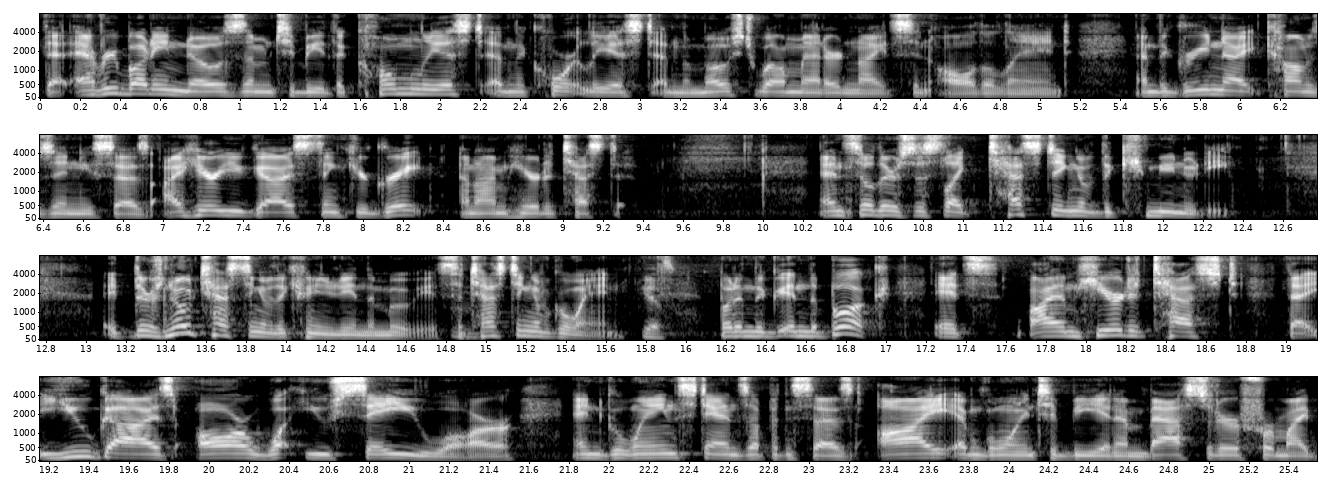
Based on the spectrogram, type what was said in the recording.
That everybody knows them to be the comeliest and the courtliest and the most well mannered knights in all the land. And the Green Knight comes in. He says, "I hear you guys think you're great, and I'm here to test it." And so there's this like testing of the community. It, there's no testing of the community in the movie. It's the testing of Gawain. Yes. But in the in the book, it's I am here to test that you guys are what you say you are. And Gawain stands up and says, I am going to be an ambassador for my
